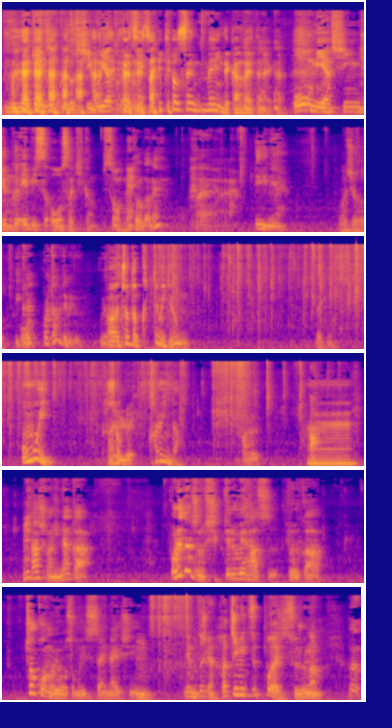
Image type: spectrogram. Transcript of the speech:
渋谷とかね最強戦メインで考えてないから。大宮新宿恵比寿大崎間。そうね。そうだね。はい。いいね。あじゃあ一回これ食べてみる？あちょっと食ってみてよ。うん。いただきます。重い？軽い。軽いんだ。へ軽いえ確かになんか俺たちの知ってるウェハースというかチョコの要素も一切ないし、うん。でも確かに蜂蜜っぽい味するな。うん。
